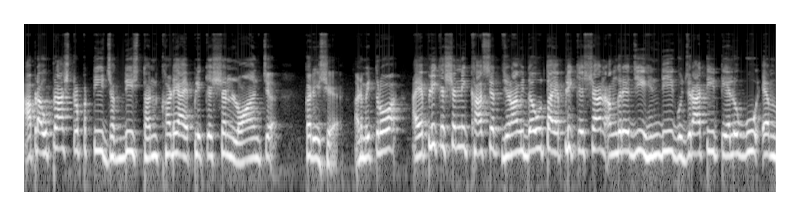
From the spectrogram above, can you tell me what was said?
આપણા ઉપરાષ્ટ્રપતિ જગદીશ ધનખડે આ એપ્લિકેશન લોન્ચ કરી છે. અને મિત્રો, આ એપ્લિકેશનની ખાસિયત જણાવી દઉં તો આ એપ્લિકેશન અંગ્રેજી, હિન્દી, ગુજરાતી, તેલુગુ એમ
